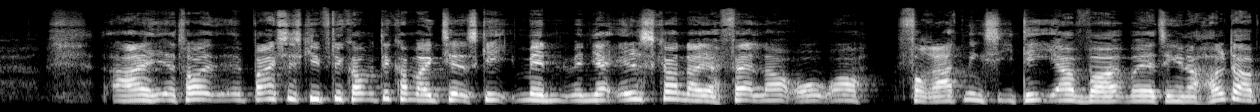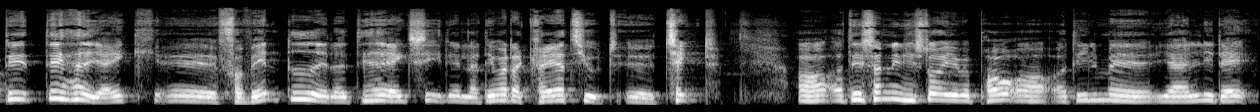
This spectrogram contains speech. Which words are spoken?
Ej, jeg tror, at brancheskift, det kommer, det kommer ikke til at ske, men, men jeg elsker, når jeg falder over forretningsidéer, hvor, hvor jeg tænker, hold da op, det, det havde jeg ikke øh, forventet, eller det havde jeg ikke set, eller det var da kreativt øh, tænkt. Og, og det er sådan en historie, jeg vil prøve at, at dele med jer alle i dag.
